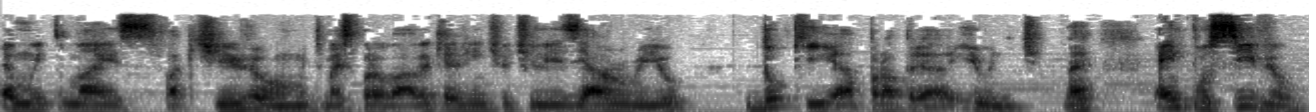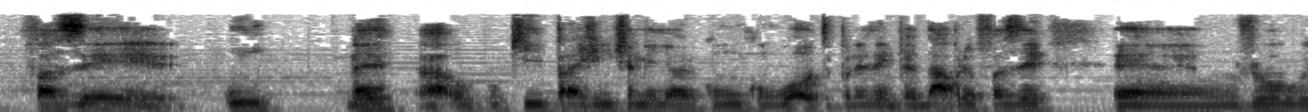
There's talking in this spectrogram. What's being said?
é muito mais factível, muito mais provável que a gente utilize a Unreal do que a própria Unity, né? É impossível fazer um, né? O, o que para a gente é melhor com um com o outro, por exemplo, dá para eu fazer é, um jogo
